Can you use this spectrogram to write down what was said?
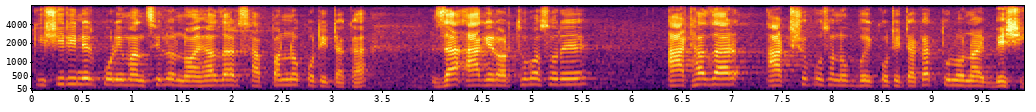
কৃষি ঋণের পরিমাণ ছিল নয় হাজার ছাপ্পান্ন কোটি টাকা, যা আগের অর্থবছরে আট হাজার আটশো পঁচানব্বই কোটি টাকার তুলনায় বেশি।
